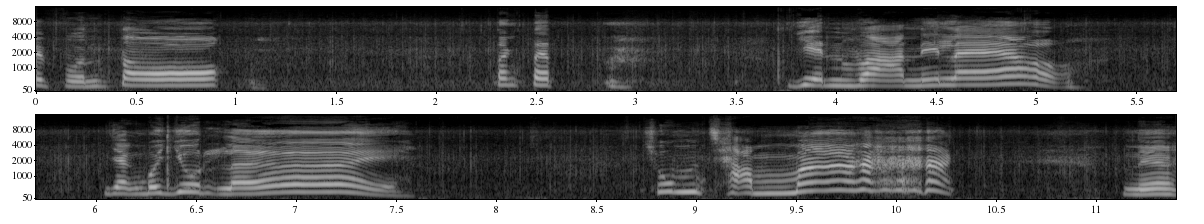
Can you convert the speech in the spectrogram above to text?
ยฝนตก ตั้งแต่เย็นวานนี้แล้ว ยังไม่หยุดเลย ชุ่มฉ่ำมากเนี่ย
